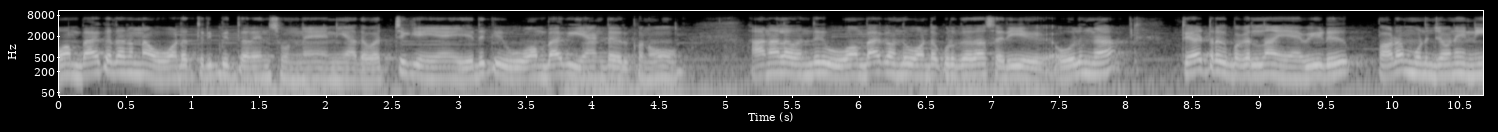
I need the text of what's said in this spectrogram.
உன் பேக்கை தானே நான் ஓட திருப்பி தரேன்னு சொன்னேன். நீ அதை வச்சுக்க ஏன்? எதுக்கு உன் பேக் ஏன்ட்ட இருக்கணும்? அதனால் வந்து உன் பேக்கை வந்து உன்ட்ட கொடுக்கறதா சரி. ஒழுங்காக தேட்டருக்கு பக்கத்தில் தான் என் வீடு. படம் முடிஞ்சவொடனே நீ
